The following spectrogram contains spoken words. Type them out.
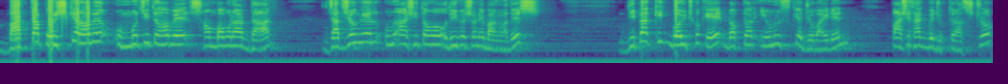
বার্তা পরিষ্কার হবে, উন্মোচিত হবে সম্ভাবনার দ্বার। জাতিসংঘের উনআশিতম অধিবেশনে বাংলাদেশ। দ্বিপাক্ষিক বৈঠকে ডক্টর ইউনুসকে জো বাইডেন, পাশে থাকবে যুক্তরাষ্ট্র।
